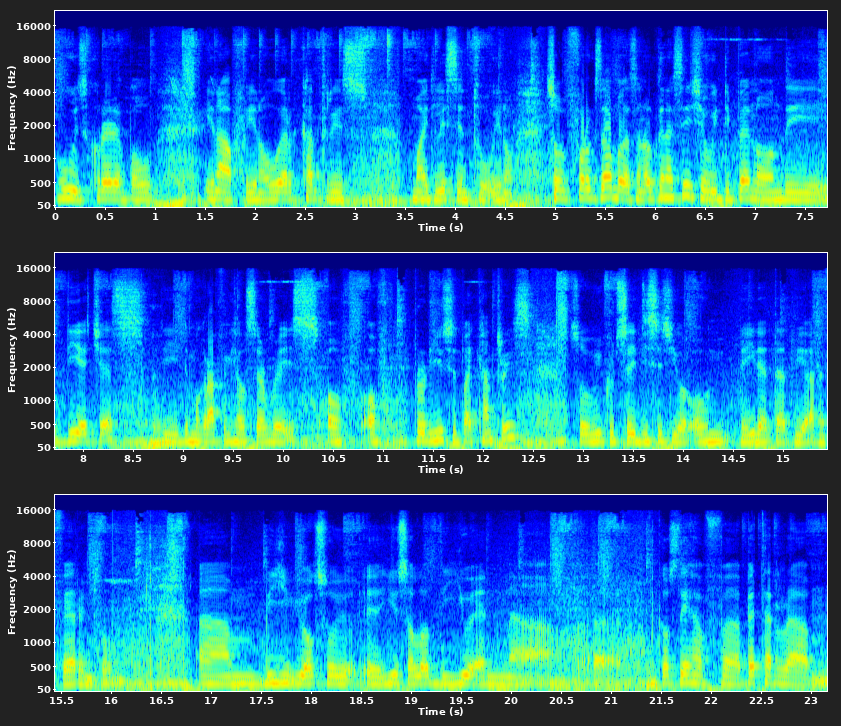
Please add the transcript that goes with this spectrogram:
who is credible enough you know where countries might listen to you know. So for example as an organization we depend on the DHS the demographic health surveys of, of produced by countries. So we could say this is your own data that we are referring to. Um, we, also uh, use a lot the UN uh, uh, because they have uh, better um,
